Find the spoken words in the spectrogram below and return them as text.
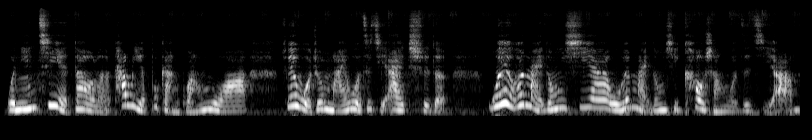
我年纪也到了，他们也不敢管我啊，所以我就买我自己爱吃的。我也会买东西啊，我会买东西犒赏我自己啊。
